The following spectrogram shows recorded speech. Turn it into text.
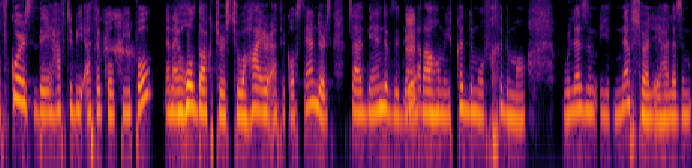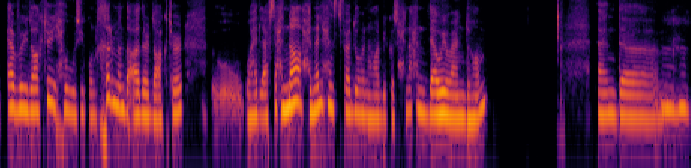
Of course they have to be ethical people and I hold doctors to a higher ethical standards. But at the end of the day مم. راهم يقدموا في خدمة ولازم يتنافسوا عليها. لازم every doctor يحوس يكون خير من the other doctor. وهاد العفسة حنا حنا اللي حنستفادوا منها because حنا حنداويو عندهم. And um,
